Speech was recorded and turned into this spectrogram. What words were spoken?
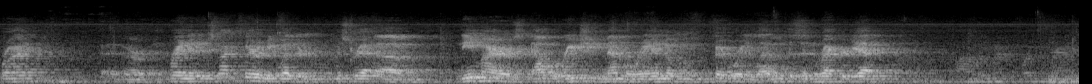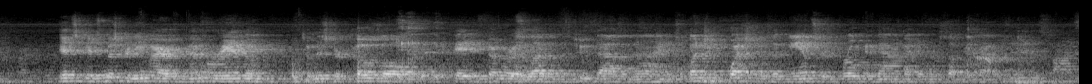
Brian, uh, or Brandon, it's not clear to me whether Mr. uh, Niemeyer's Alberici memorandum February 11th is in the record yet. It's, it's Mr. Niemeyer's memorandum to Mr. Kozol dated February 11th, 2009. It's a bunch of questions and answers broken down by different subject matters. Is it in response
